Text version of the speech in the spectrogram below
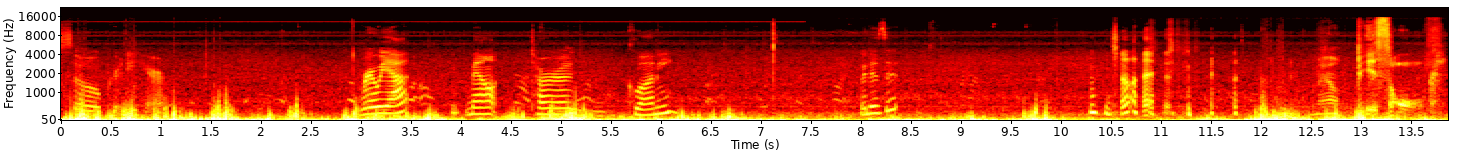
So pretty here. Where are we at? Mount Tarakwani? What is it? John. Mount piss off.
